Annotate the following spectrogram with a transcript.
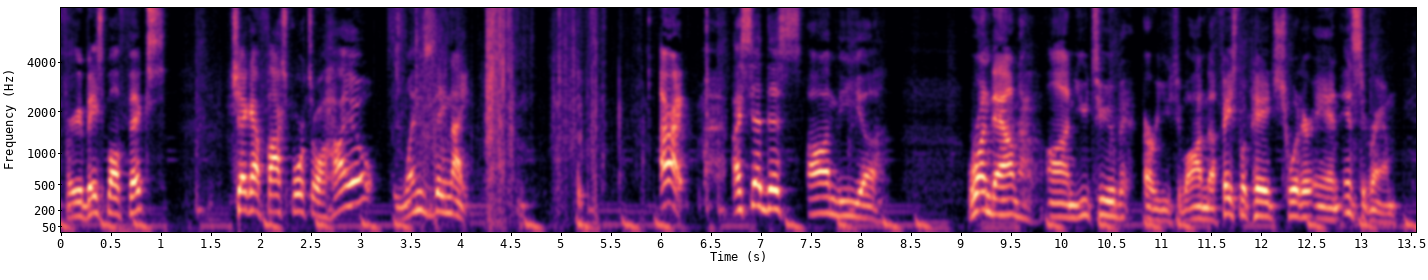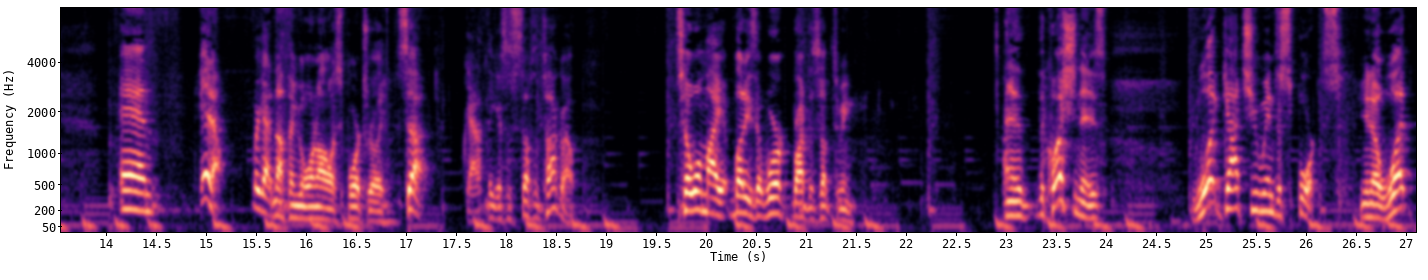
for your baseball fix, check out Fox Sports Ohio Wednesday night. All right, I said this on the uh, rundown on YouTube or YouTube on the Facebook page, Twitter, and Instagram, and you know we got nothing going on with sports really, so gotta think of some stuff to talk about. So one of my buddies at work brought this up to me, and the question is, what got you into sports? You know, what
